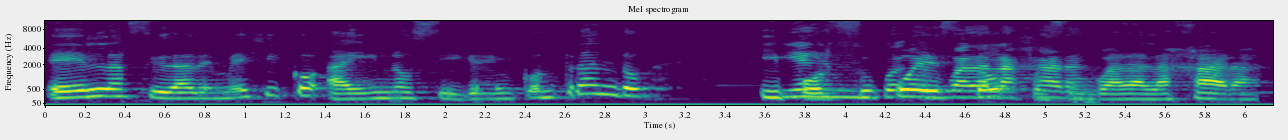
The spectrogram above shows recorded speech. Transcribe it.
en la Ciudad de México, ahí nos sigue encontrando. Y, Y por en supuesto, pues, Guadalajara. en Guadalajara.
